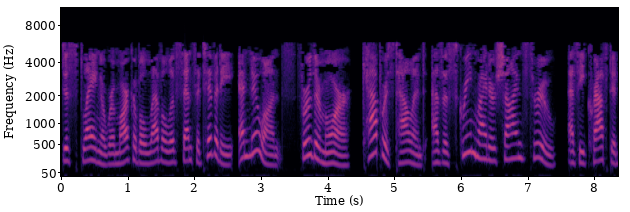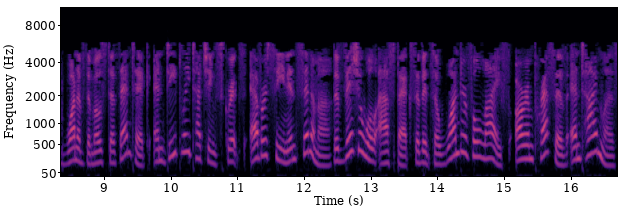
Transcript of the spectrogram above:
displaying a remarkable level of sensitivity and nuance. Furthermore, Capra's talent as a screenwriter shines through, as he crafted one of the most authentic and deeply touching scripts ever seen in cinema. The visual aspects of It's a Wonderful Life are impressive and timeless.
